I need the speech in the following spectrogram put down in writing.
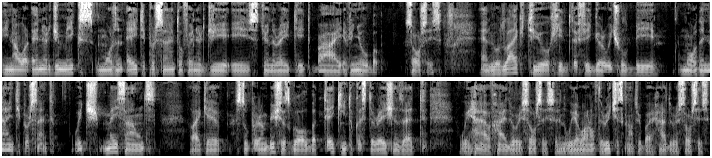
in our energy mix, more than 80% of energy is generated by renewable sources. And we would like to hit the figure which will be more than 90%, which may sound like a super ambitious goal, but taking into consideration that we have hydro resources and we are one of the richest countries by hydro resources,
